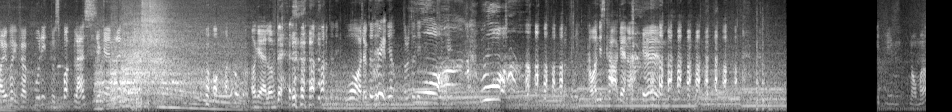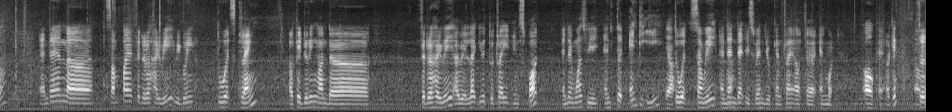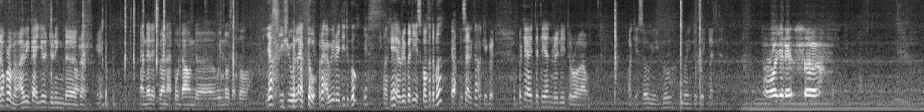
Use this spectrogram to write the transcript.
However, if I put it to Sport Plus, you can. Okay, I love that. wow, the grip. Yep. Wow. Wow. I want this car again. Can. in normal, and then uh, sampai Federal Highway, we're going towards Klang. Okay, during on the Federal Highway, I will like you to try it in sport. And then once we entered NTE Yeah. towards Sunway, and then that is when you can try out the N mode. Okay. Okay? So no problem. I will guide you during the Okay. drive. Okay? And that is when I put down the windows as well. Yes, if you would like to. Right, are we ready to go? Yes. Okay, everybody is comfortable? Yeah. Inside the car? Okay, good. Okay, Tatian ready to roll out. Okay, so we go going to take left. Roger that, sir.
